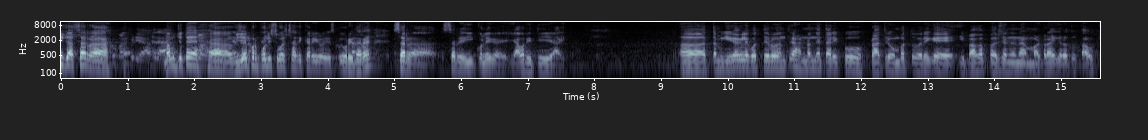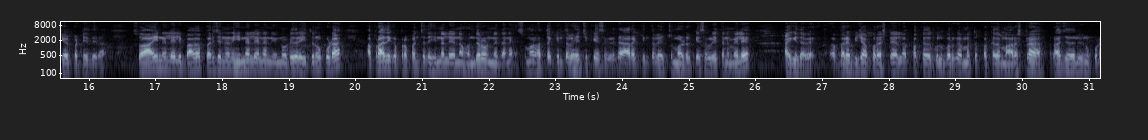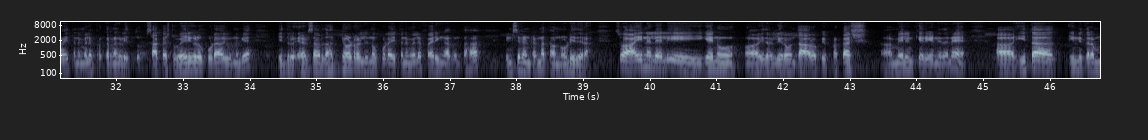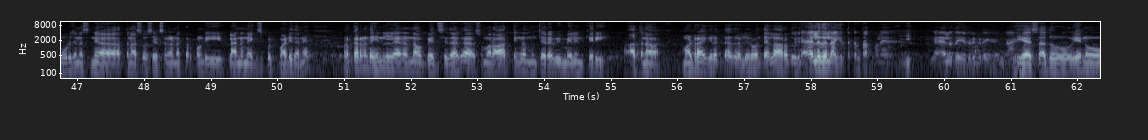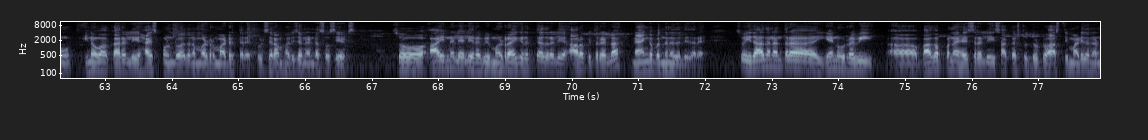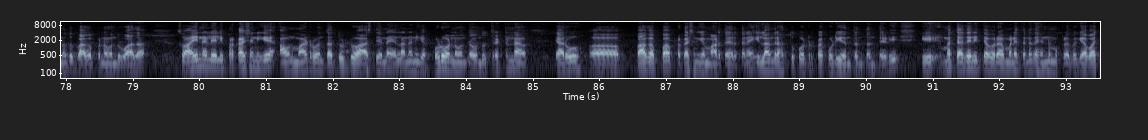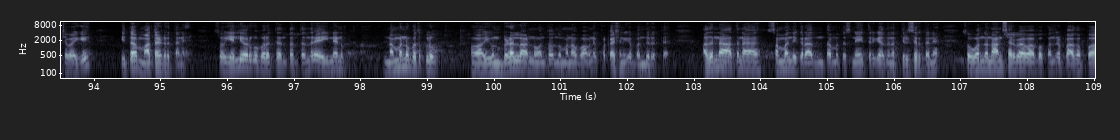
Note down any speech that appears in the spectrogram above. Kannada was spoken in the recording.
ಈಗ ಸರ್ ನಮ್ಮ ಜೊತೆ ವಿಜಯಪುರ ಪೊಲೀಸ್ ವರಿಷ್ಠಾಧಿಕಾರಿಗಳು ಎಸ್ ಪಿ ಅವರು ಇದ್ದಾರೆ ಸರ್ ಸರ್ ಈ ಕೊಲೆಗೆ ಯಾವ ರೀತಿ ಆಯಿತು? ತಮಗೆ ಈಗಾಗಲೇ ಗೊತ್ತಿರುವಂತೆ ಹನ್ನೊಂದನೇ ತಾರೀಕು ರಾತ್ರಿ ಒಂಬತ್ತುವರೆಗೆ ಈ ಭಾಗಪ್ಪ ಮರ್ಡರ್ ಆಗಿರೋದು ತಾವು ಕೇಳ್ಪಟ್ಟಿದ್ದೀರಾ. ಸೊ, ಆ ಹಿನ್ನೆಲೆಯಲ್ಲಿ ಭಾಗಪ್ಪ ಅರ್ಜುನನ ಹಿನ್ನೆಲೆಯನ್ನು ನೀವು ನೋಡಿದರೆ ಈತನೂ ಕೂಡ ಅಪರಾಧಿಕ ಪ್ರಪಂಚದ ಹಿನ್ನೆಲೆಯನ್ನು ಹೊಂದಿರೋನಿದ್ದಾನೆ ಸುಮಾರು ಹತ್ತಕ್ಕಿಂತಲೂ ಹೆಚ್ಚು ಕೇಸುಗಳಿದೆ. ಆರಕ್ಕಿಂತಲೂ ಹೆಚ್ಚು ಮರ್ಡರ್ ಕೇಸುಗಳು ಈತನ ಮೇಲೆ. ಆಗಿದ್ದಾವೆ. ಬರೀ ಬಿಜಾಪುರ ಅಷ್ಟೇ ಅಲ್ಲ, ಪಕ್ಕದ ಗುಲ್ಬರ್ಗ ಮತ್ತು ಪಕ್ಕದ ಮಹಾರಾಷ್ಟ್ರ ರಾಜ್ಯದಲ್ಲಿಯೂ ಕೂಡ ಈತನ ಮೇಲೆ ಪ್ರಕರಣಗಳಿತ್ತು. ಸಾಕಷ್ಟು ವೈರಿಗಳು ಕೂಡ ಇವನಿಗೆ ಇದ್ದರು ಎರಡು ಸಾವಿರದ ಹದಿನೇಳರಲ್ಲಿಯೂ ಕೂಡ ಈತನ ಮೇಲೆ ಫೈರಿಂಗ್ ಆದಂತಹ ಇನ್ಸಿಡೆಂಟನ್ನು ತಾವು ನೋಡಿದ್ದೀರಾ? ಸೊ ಆ ಹಿನ್ನೆಲೆಯಲ್ಲಿ ಈಗೇನು ಇದರಲ್ಲಿರುವಂಥ ಆರೋಪಿ ಪ್ರಕಾಶ್ ಮೇಲಿನ ಕೆರಿ ಏನಿದ್ದಾನೆ ಈತ ಇನ್ನಿತರ ಮೂರು ಜನ ಸ್ನೇಹ, ಆತನ ಅಸೋಸಿಯೇಟ್ಸ್ಗಳನ್ನ ಕರ್ಕೊಂಡು ಈ ಪ್ಲ್ಯಾನನ್ನು ಎಕ್ಸಿಕ್ಯೂಟ್ ಮಾಡಿದ್ದಾನೆ. ಪ್ರಕರಣದ ಹಿನ್ನೆಲೆಯನ್ನು ನಾವು ಭೇದಿಸಿದಾಗ ಸುಮಾರು ಆರು ತಿಂಗಳ ಮುಂಚೆ ರವಿ ಮೇಲಿನಕೆರೆ ಆತನ ಮರ್ಡರ್ ಆಗಿರುತ್ತೆ. ಅದರಲ್ಲಿರುವಂಥ ಎಲ್ಲ ಆರೋಪಿ ನ್ಯಾಯಾಲಯದಲ್ಲಿ ಆಗಿರ್ತಕ್ಕಂಥ ಕೊಲೆ ನ್ಯಾಯಾಲಯದ ಎದುರುಗಡೆಯಿಂದ ಎಸ್ ಅದು ಏನು ಇನೋವಾ ಕಾರಲ್ಲಿ ಹಾಯಿಸ್ಕೊಂಡು ಅದನ್ನು ಮರ್ಡರ್ ಮಾಡಿರ್ತಾರೆ Tulsiram Harijan and associates so ಆ ಹಿನ್ನೆಲೆಯಲ್ಲಿ ರವಿ ಮರ್ಡರ್ ಆಗಿರುತ್ತೆ. ಅದರಲ್ಲಿ ಆರೋಪಿತರೆಲ್ಲ ನ್ಯಾಯಾಂಗ ಬಂಧನದಲ್ಲಿದ್ದಾರೆ. ಸೊ ಇದಾದ ನಂತರ ಏನು ರವಿ ಬಾಗಪ್ಪನ ಭಾಗಪ್ಪನ ಹೆಸರಲ್ಲಿ ಸಾಕಷ್ಟು ದುಡ್ಡು ಆಸ್ತಿ ಮಾಡಿದಾನೆ ಅನ್ನೋದು ಭಾಗಪ್ಪನ ಒಂದು ವಾದ. ಸೊ ಆ ಹಿನ್ನೆಲೆಯಲ್ಲಿ ಪ್ರಕಾಶನಿಗೆ ಅವನು ಮಾಡಿರುವಂಥ ದುಡ್ಡು ಆಸ್ತಿಯನ್ನು ಎಲ್ಲ ನನಗೆ ಕೊಡು ಅನ್ನುವಂಥ ಒಂದು ಥ್ರೆಟನ್ನು ಯಾರು ಭಾಗಪ್ಪ ಪ್ರಕಾಶನ್ಗೆ ಮಾಡ್ತಾ ಇರ್ತಾನೆ. ಇಲ್ಲಾಂದರೆ ಹತ್ತು ಕೋಟಿ ರೂಪಾಯಿ ಕೊಡಿ ಅಂತಂತಂತೇಳಿ ಈ, ಮತ್ತು ಅದೇ ರೀತಿ ಅವರ ಮನೆತನದ ಹೆಣ್ಣು ಮಕ್ಕಳ ಬಗ್ಗೆ ಅವಾಚ್ಯವಾಗಿ ಈತ ಮಾತಾಡಿರ್ತಾನೆ. ಸೊ ಎಲ್ಲಿವರೆಗೂ ಬರುತ್ತೆ ಅಂತಂತಂದರೆ ಇನ್ನೇನು ನಮ್ಮನ್ನು ಬದುಕಲು ಇವನು ಬಿಡಲ್ಲ ಅನ್ನುವಂಥ ಒಂದು ಮನೋಭಾವನೆ ಪ್ರಕಾಶನಿಗೆ ಬಂದಿರುತ್ತೆ. ಅದನ್ನು ಆತನ ಸಂಬಂಧಿಕರಾದಂಥ ಮತ್ತು ಸ್ನೇಹಿತರಿಗೆ ಅದನ್ನು ತಿಳಿಸಿರ್ತಾನೆ. ಸೊ ಒಂದು ನಾನು ಸರ್ವೈವ್ ಆಗ್ಬೇಕಂದ್ರೆ ಭಾಗಪ್ಪ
